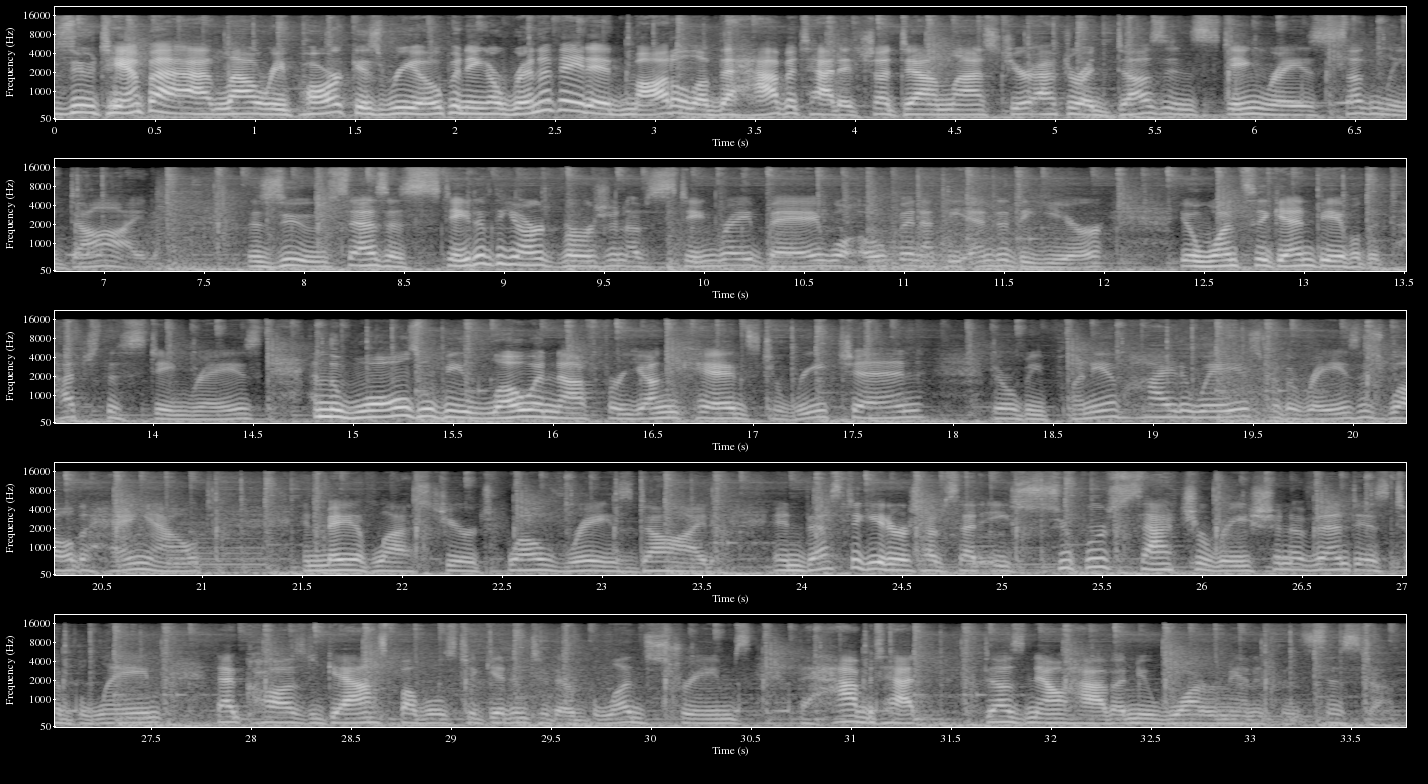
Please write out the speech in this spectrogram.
Zoo Tampa at Lowry Park is reopening a renovated model of the habitat it shut down last year after a dozen stingrays suddenly died. The zoo says a state-of-the-art version of Stingray Bay will open at the end of the year. You'll once again be able to touch the stingrays, and the walls will be low enough for young kids to reach in. There will be plenty of hideaways for the rays as well to hang out. In May of last year, 12 rays died. Investigators have said a supersaturation event is to blame that caused gas bubbles to get into their bloodstreams. The habitat does now have a new water management system.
